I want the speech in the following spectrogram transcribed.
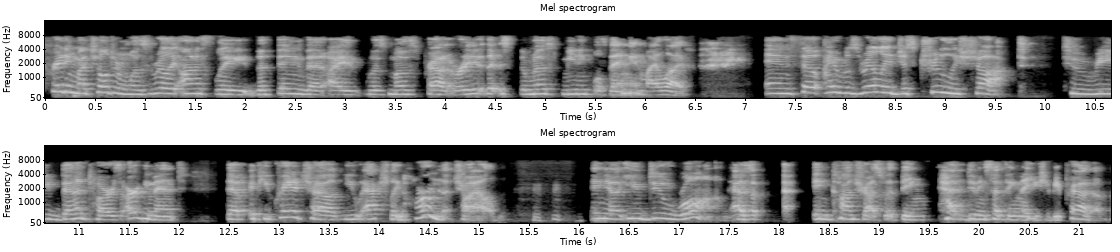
creating my children was really honestly the thing that I was most proud of, or the most meaningful thing in my life. And so I was really just truly shocked to read Benatar's argument that if you create a child, you actually harm the child. and you know, you do wrong as a in contrast with being doing something that you should be proud of.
